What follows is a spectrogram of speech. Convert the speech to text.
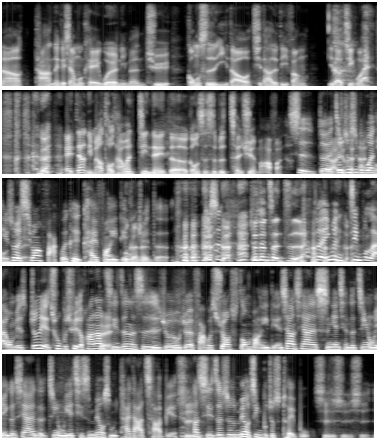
那它那个项目可以为了你们去公司移到其他的地方，移到境外。哎、这样你们要投台湾境内的公司，是不是程序很麻烦啊？是对，这就是个问题，所以希望法规可以开放一点。我觉得就是 就是是政治啊。对，因为你进不来，我们也就是也出不去的话，那其实真的是就是我觉得法规需要松绑一点。像现在十年前的金融业跟现在的金融业其实没有什么太大的差别，那其实这就是没有进步就是退步。是是是，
